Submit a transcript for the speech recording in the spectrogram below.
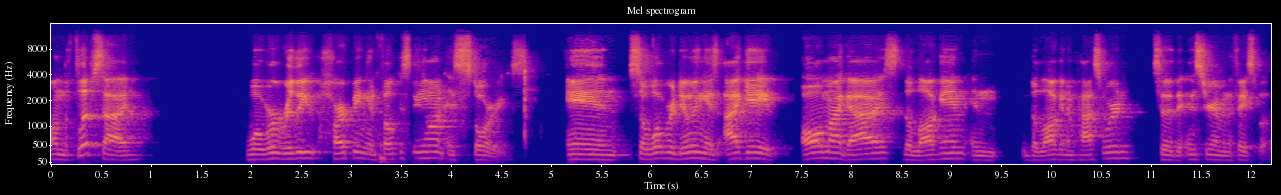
on the flip side, what we're really harping and focusing on is stories. And so what we're doing is I gave all my guys the login and the login and password to the Instagram and the Facebook.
